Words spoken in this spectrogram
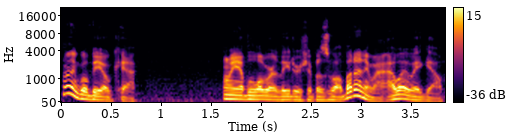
I think we'll be okay. We have lower leadership as well, but anyway, away we go.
